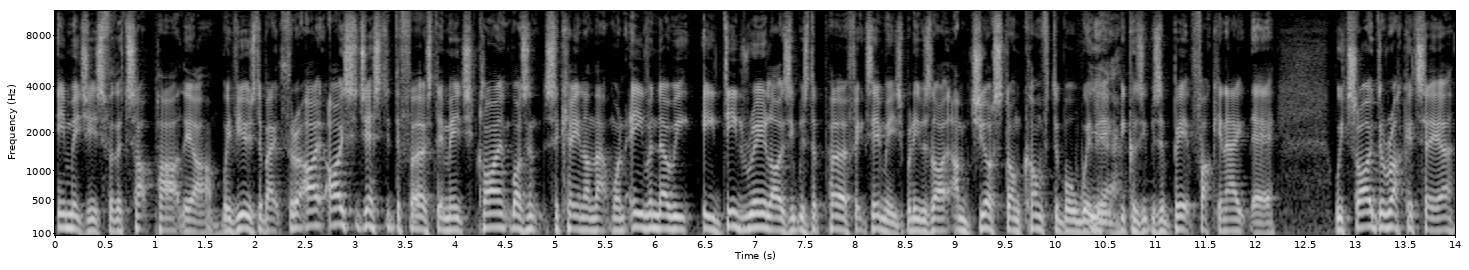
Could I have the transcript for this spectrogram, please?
images for the top part of the arm. We've used about three. I, I suggested the first image. Client wasn't so keen on that one, even though he, he did realise it was the perfect image. But he was like, I'm just uncomfortable with Yeah. it because it was a bit fucking out there. We tried the Rocketeer.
